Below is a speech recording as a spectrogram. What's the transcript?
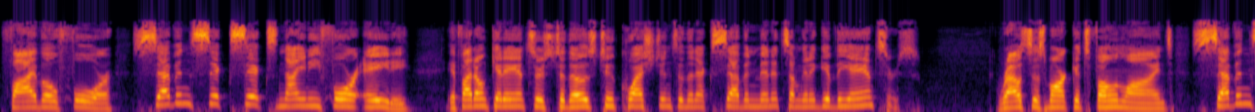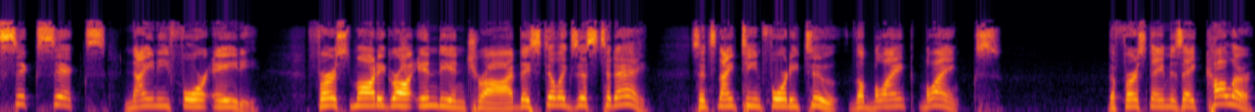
504 766 9480. If I don't get answers to those two questions in the next seven minutes, I'm going to give the answers. Rouse's Markets phone lines 766 9480. First Mardi Gras Indian tribe. They still exist today since 1942, the blank blanks. The first name is a color.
